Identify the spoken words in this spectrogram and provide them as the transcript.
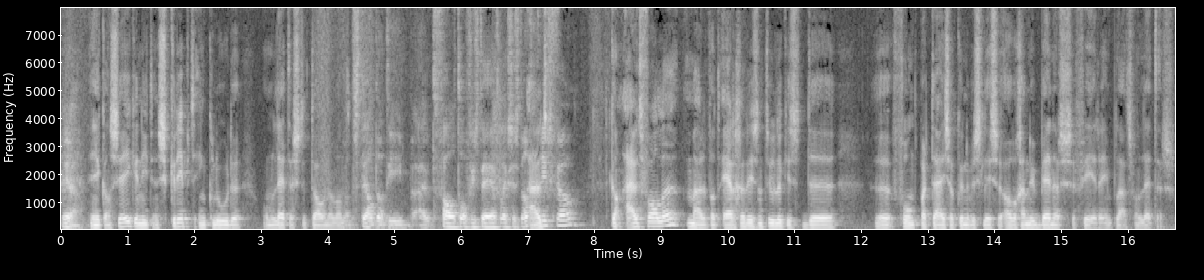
Ja. En je kan zeker niet een script includen om letters te tonen, want Want stel dat die uitvalt of iets dergelijks, is dat Uit- het risico? Kan uitvallen. Maar wat erger is natuurlijk, is de eh fondpartij zou kunnen beslissen: oh, we gaan nu banners serveren in plaats van letters.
